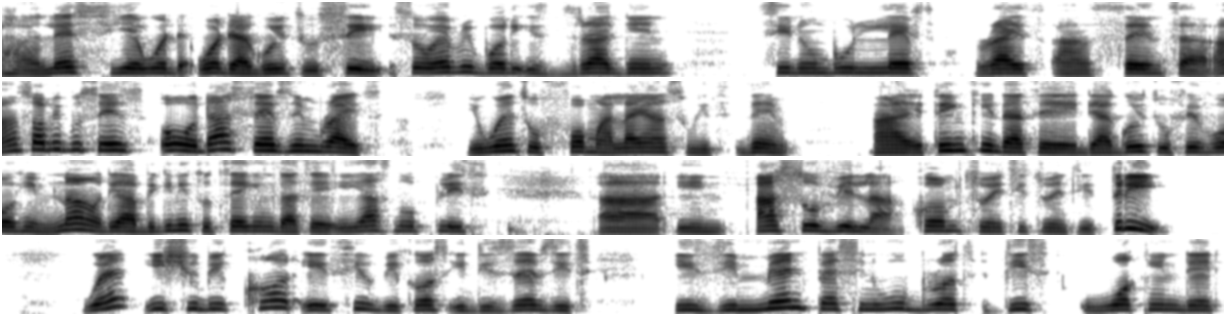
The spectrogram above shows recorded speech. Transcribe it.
uh, let's hear what, what they are going to say. So everybody is dragging Tinubu left, right, and center. And some people says, oh, that serves him right. He went to form alliance with them, uh, thinking that uh, they are going to favor him. Now they are beginning to tell him that uh, he has no place uh, in Aso Villa come 2023. Well, he should be called a thief because he deserves it. He's the main person who brought this Walking Dead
